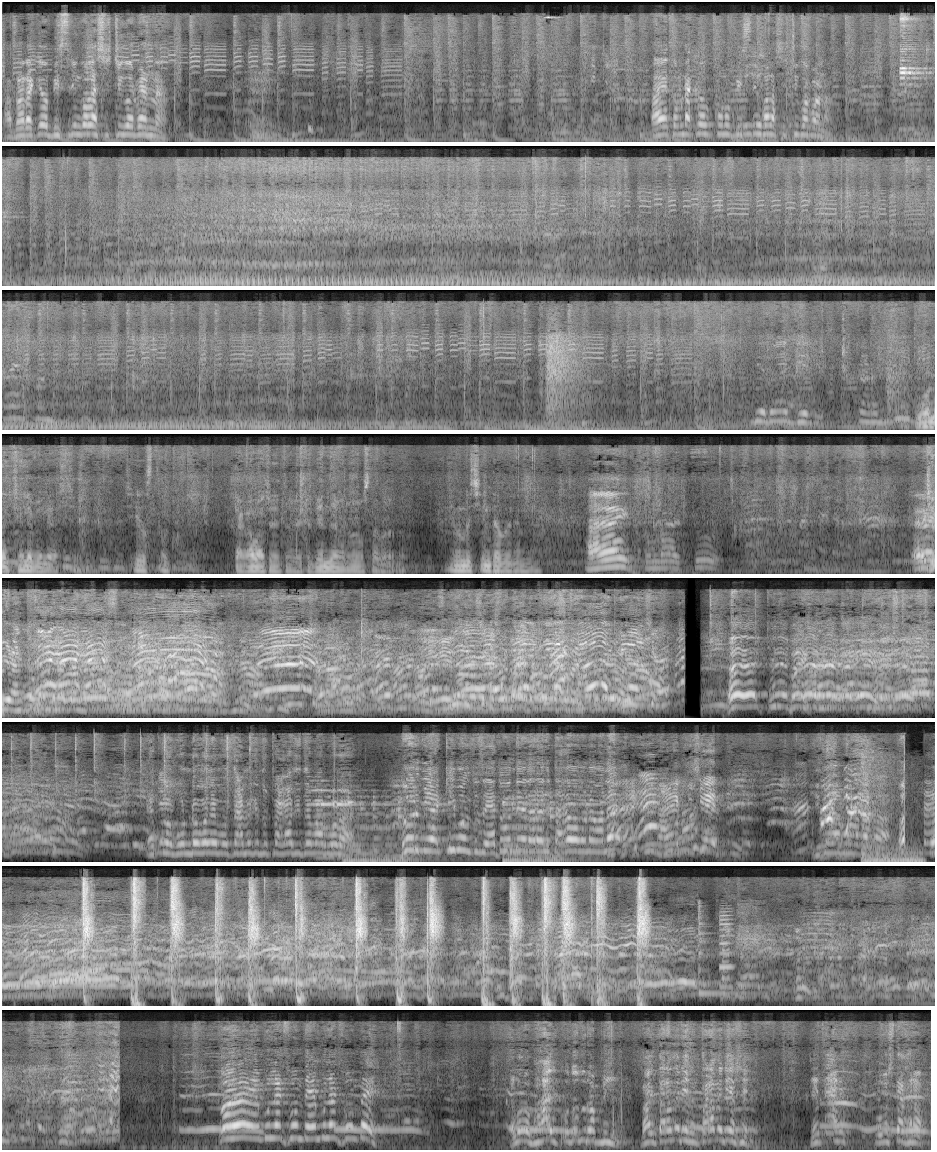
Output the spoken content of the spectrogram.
আপনারা কেউ বিশৃঙ্খলা সৃষ্টি করবেন না। ভাই, তোমরা কেউ কোনো বিশৃঙ্খলা সৃষ্টি করবে না। দিয়ে দেয় দিয়ে অনেক ছেলে পেলে আসছে টাকা বাঁচাইতে হবে একটু গেঞ্জামের ব্যবস্থা করে দাও। এগুলো চিন্তা করেন না। এই তোমরা একটু এত গন্ডগোলের মধ্যে আমি কিন্তু টাকা দিতে পারব না। ধর্মিয়া কি বলতেছে এত মধ্যে দাঁড়াতে টাকা পাবো না মানে? অ্যাম্বুলেন্স অ্যাম্বুলেন্স ফোন দে হ্যালো, ভাই, কত দূর আপনি? ভাই, তাড়াতাড়ি আসেন তাড়াতাড়ি আসেন। অবস্থা খারাপ।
